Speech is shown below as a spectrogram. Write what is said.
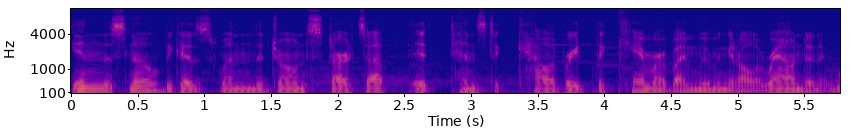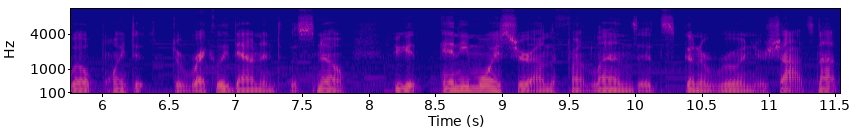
in the snow because when the drone starts up, it tends to calibrate the camera by moving it all around and it will point it directly down into the snow. If you get any moisture on the front lens, it's going to ruin your shots. Not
